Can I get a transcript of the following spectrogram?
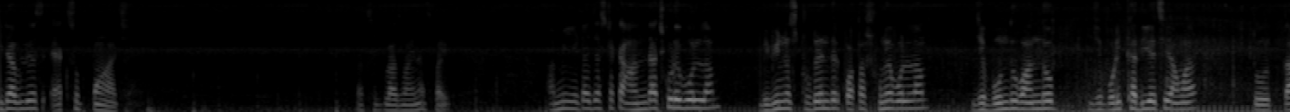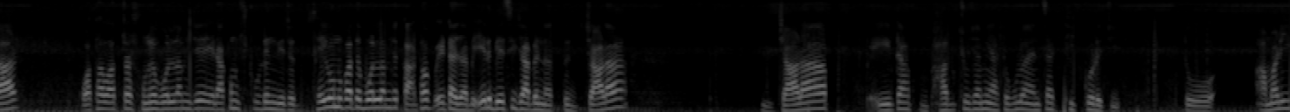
EWS একশো পাঁচ। প্লাস মাইনাস ফাইভ আমি এটা জাস্ট একটা আন্দাজ করে বললাম, বিভিন্ন স্টুডেন্টদের কথা শুনে বললাম, যে বন্ধু বান্ধব যে পরীক্ষা দিয়েছে আমার, তো তার কথাবার্তা শুনে বললাম যে এরকম স্টুডেন্ট দিয়েছে। সেই অনুপাতে বললাম যে কাট অফ এটা যাবে, এর বেশি যাবে না। তো যারা যারা এটা ভাবছ যে আমি এতগুলো অ্যান্সার ঠিক করেছি, তো আমারই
